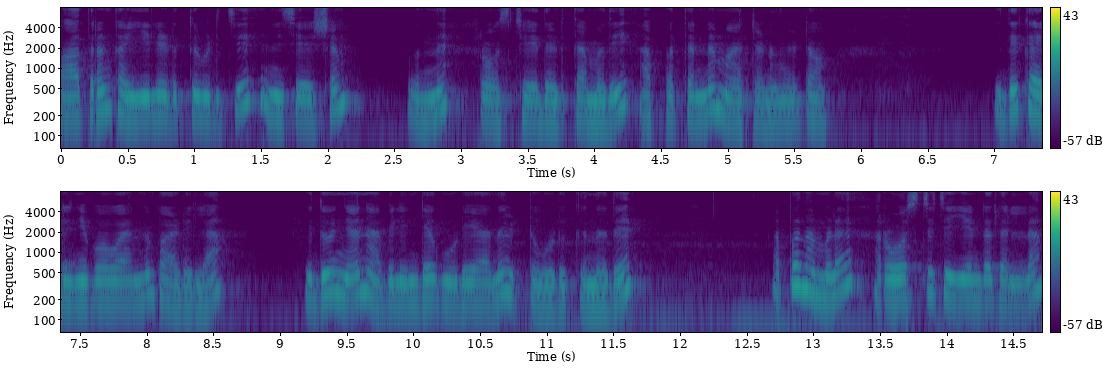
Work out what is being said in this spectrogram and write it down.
പാത്രം കയ്യിലെടുത്ത് പിടിച്ച് ശേഷം ഒന്ന് റോസ്റ്റ് ചെയ്തെടുത്താൽ മതി. അപ്പം തന്നെ മാറ്റണം കേട്ടോ. ഇത് കരിഞ്ഞു പോകാനൊന്നും പാടില്ല. ഇതും ഞാൻ അവിലിന്റെ കൂടെയാണ് ഇട്ട് കൊടുക്കുന്നത്. അപ്പോൾ നമ്മൾ റോസ്റ്റ് ചെയ്യേണ്ടതെല്ലാം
